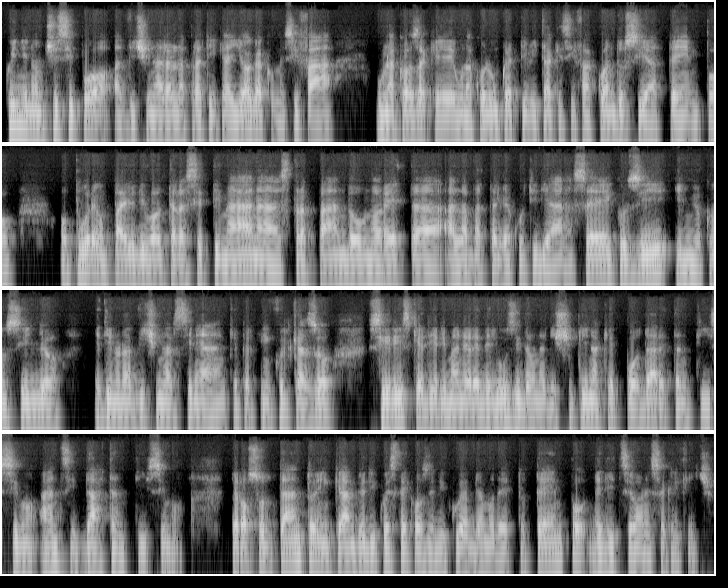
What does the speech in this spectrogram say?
Quindi non ci si può avvicinare alla pratica yoga come si fa una cosa che una qualunque attività che si fa quando si ha tempo oppure un paio di volte alla settimana strappando un'oretta alla battaglia quotidiana. Se è così, il mio consiglio è di non avvicinarsi neanche, perché in quel caso si rischia di rimanere delusi da una disciplina che può dare tantissimo, anzi dà tantissimo, però soltanto in cambio di queste cose di cui abbiamo detto, tempo, dedizione, sacrificio.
